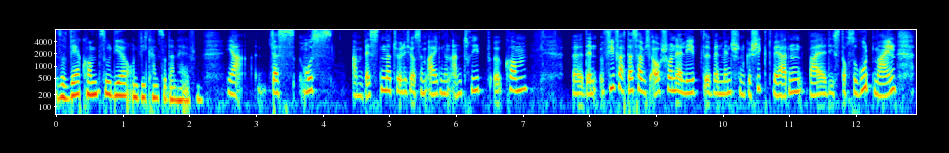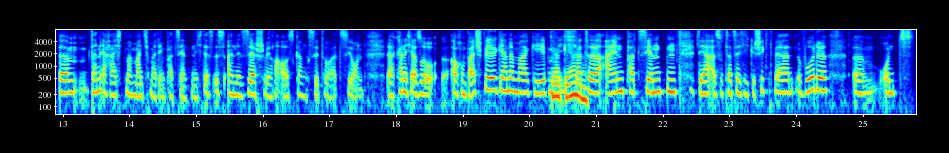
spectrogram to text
Also wer kommt zu dir und wie kannst du dann helfen? Ja, das muss am besten natürlich aus dem eigenen Antrieb äh, kommen. Äh, denn vielfach, das habe ich auch schon erlebt, äh, wenn Menschen geschickt werden, weil die es doch so gut meinen, ähm, dann erreicht man manchmal den Patienten nicht. Das ist eine sehr schwere Ausgangssituation. Da kann ich also auch ein Beispiel gerne mal geben. Ja, gerne. Ich hatte einen Patienten, der also tatsächlich geschickt werden wurde ähm, und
